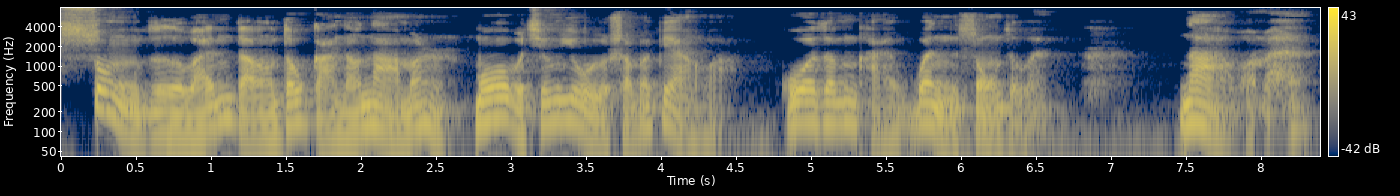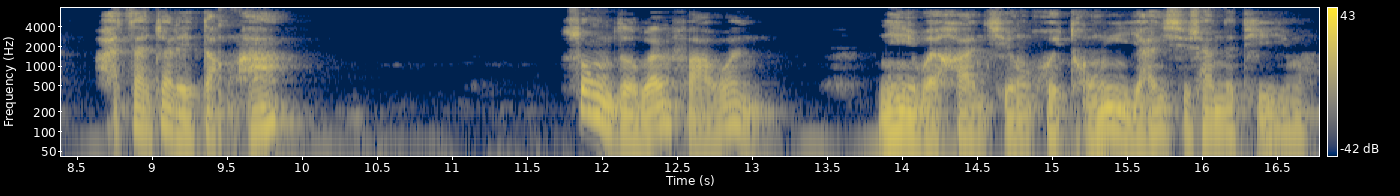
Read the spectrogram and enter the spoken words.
宋子文等都感到纳闷，摸不清又有什么变化。郭增凯问宋子文：“那我们还在这里等啊？”宋子文反问：“你以为汉卿会同意阎锡山的提议吗？”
